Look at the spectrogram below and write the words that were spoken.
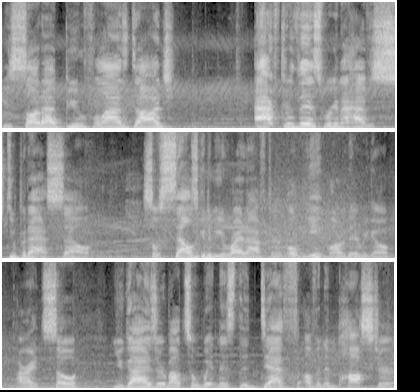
You saw that beautiful ass dodge? After this, we're going to have stupid ass Cell. So Cell's going to be right after. Oh, yeet. Oh, there we go. Alright, so you guys are about to witness the death of an imposter.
